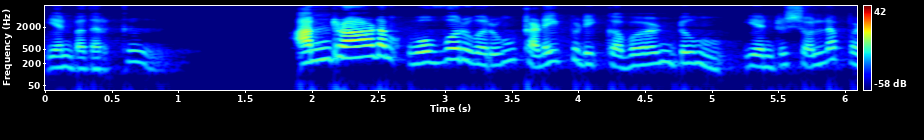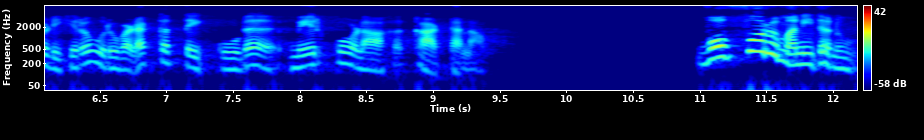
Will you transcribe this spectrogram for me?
என்பதற்கு அன்றாடம் ஒவ்வொருவரும் கடைபிடிக்க வேண்டும் என்று சொல்லப்படுகிற ஒரு வழக்கத்தை கூட மேற்கோளாக காட்டலாம். ஒவ்வொரு மனிதனும்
